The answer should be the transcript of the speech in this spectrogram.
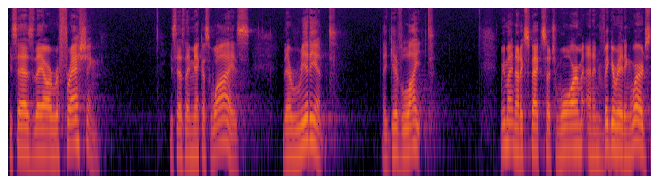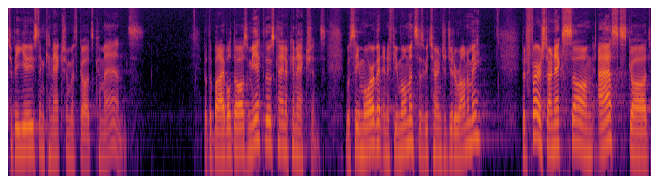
He says they are refreshing. He says they make us wise. They're radiant. They give light. We might not expect such warm and invigorating words to be used in connection with God's commands. But the Bible does make those kind of connections. We'll see more of it in a few moments as we turn to Deuteronomy. But first, our next song asks God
